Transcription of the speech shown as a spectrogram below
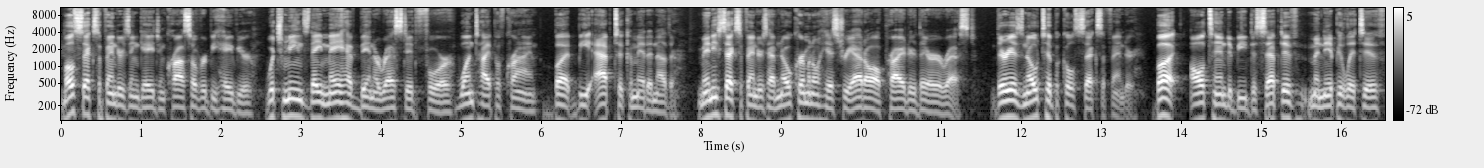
Most sex offenders engage in crossover behavior, which means they may have been arrested for one type of crime, but be apt to commit another. Many sex offenders have no criminal history at all prior to their arrest. There is no typical sex offender but all tend to be deceptive, manipulative,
